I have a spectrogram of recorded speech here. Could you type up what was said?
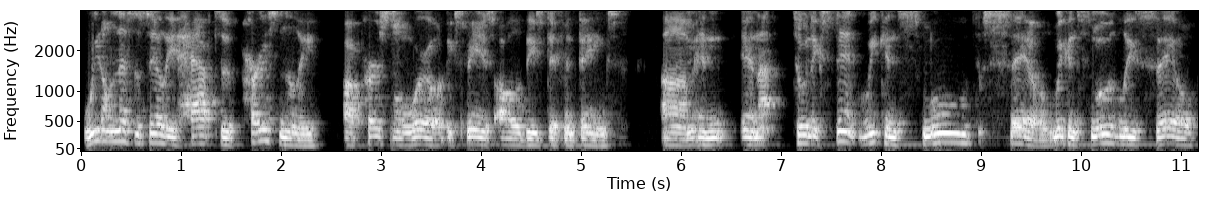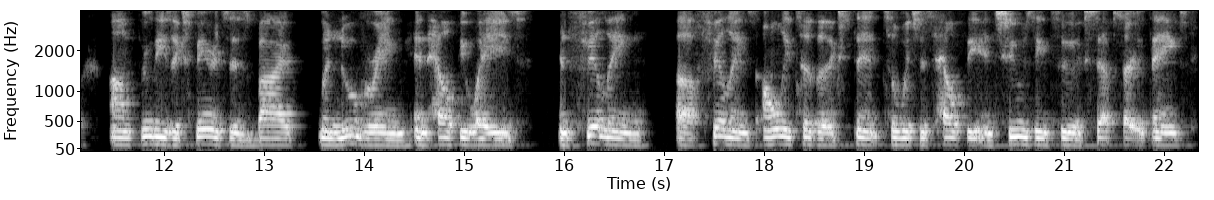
we don't necessarily have to personally, our personal world, experience all of these different things. Um, and and I, to an extent, we can smooth sail. We can smoothly sail um, through these experiences by maneuvering in healthy ways and feeling uh, feelings only to the extent to which is healthy and choosing to accept certain things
